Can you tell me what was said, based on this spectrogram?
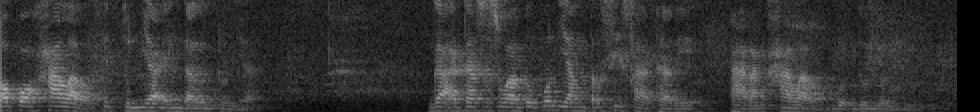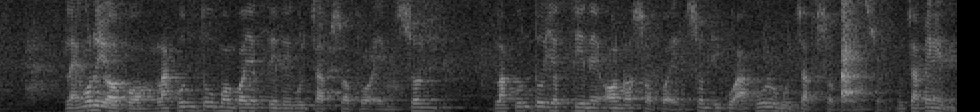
opo halal fit dunia ing dalam dunia nggak ada sesuatu pun yang tersisa dari barang halal mbok dunia ini lek ngono ya apa? Lakuntu mongko yektine ngucap sapa ingsun. Lakuntu yektine ana sapa ingsun iku aku lu ngucap sapa ingsun. Ngucape ngene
